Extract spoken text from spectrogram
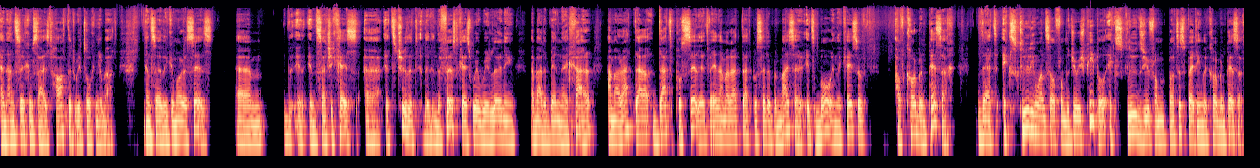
an uncircumcised heart that we're talking about. And so the Gemara says, um, in, in, such a case, uh, it's true that, that in the first case where we're learning about a ben nechar, Hamarat dat poselet ve'en hamarat dat poselet b'maiser. It's more in the case of, of Korban Pesach that excluding oneself from the Jewish people excludes you from participating in the Korban Pesach.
